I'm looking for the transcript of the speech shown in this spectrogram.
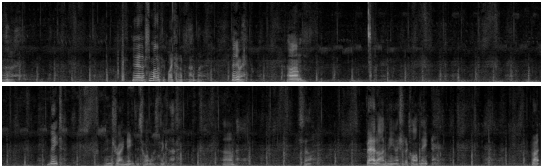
uh, yeah, there's some other people I kind of that, about. Anyway, um, Nate. I didn't try Nate. That's what I was thinking of. Um, so bad on me. I should have called Nate. But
